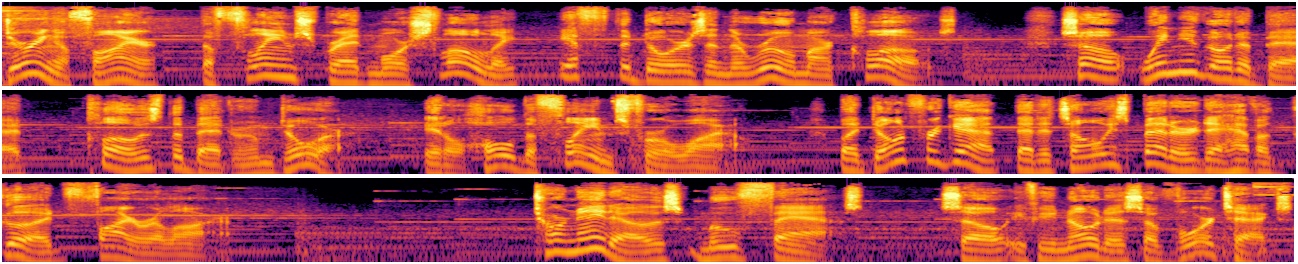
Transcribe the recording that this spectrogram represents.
During a fire, the flames spread more slowly if the doors in the room are closed. So, when you go to bed, close the bedroom door. It'll hold the flames for a while. But don't forget that it's always better to have a good fire alarm. Tornadoes move fast, so if you notice a vortex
